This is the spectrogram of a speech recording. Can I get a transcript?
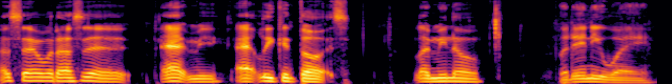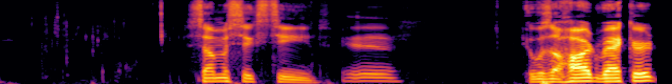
I said what I said. At me, at Leek the God. Let me know. But anyway, Summer 16. Yeah, It was a hard record.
